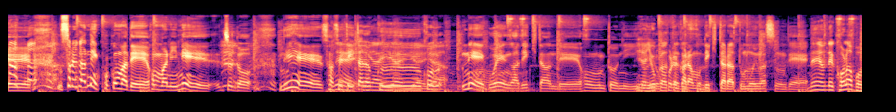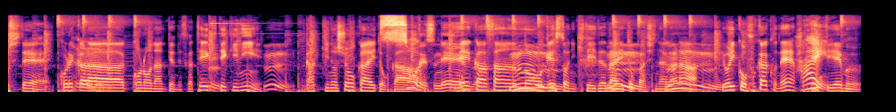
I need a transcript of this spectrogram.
やいやそれがねここまでほんまにねちょっとねさせていただくねご縁ができたんで本当にいやよかったこれからもできたらと思いますので、ね、でコラボしてこれからこのなんていうんですか定期的にうん。楽器の紹介とかそうですね。メーカーさんのゲストに来ていただいたりとかしながらうん。よりこう深くねはい。DTM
